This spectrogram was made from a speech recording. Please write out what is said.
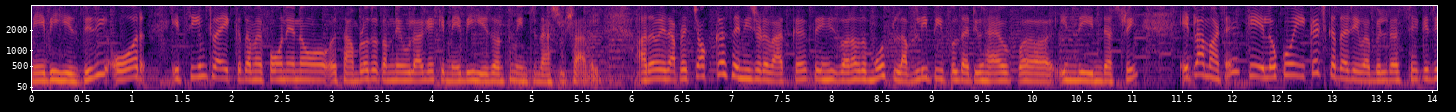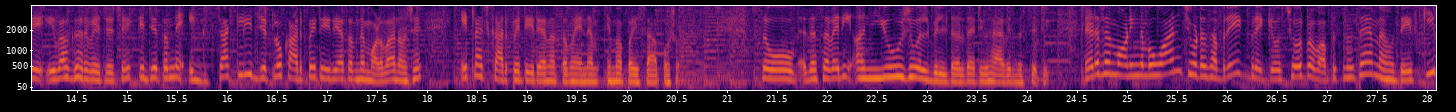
maybe he is busy or it seems like તમે ફોન એનો સાંભળો તો તમને એવું લાગે કે maybe he is on some international travel otherwise આપણે ચોક્કસ એની જોડે વાત કરીએ. He is one of the most lovely people that you have in the industry એટલા માટે કે એ લોકો એક જ કદાચ એવા બિલ્ડર્સ છે કે જે એવા ઘર વેચે છે કે જે તમને એક્ઝેક્ટલી જેટલો કાર્પેટ એરિયા તમને મળવાનો છે, એટલા જ કાર્પેટ એરિયાના તમે એને, એમાં પૈસા આપો છો. so that's a very unusual builder that you have in the city red F morning number one छोटा सा ब्रेक ब्रेक के उस छोर पर वापस मिलते हैं मैं हूँ देव की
